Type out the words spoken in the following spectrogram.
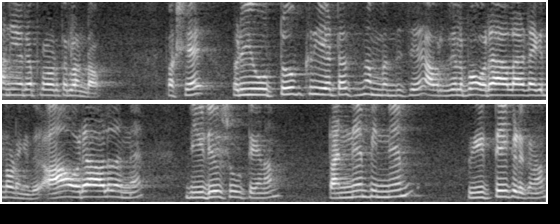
അണിയര പ്രവർത്തനങ്ങളുണ്ടാവും. പക്ഷേ ഒരു യൂട്യൂബ് ക്രിയേറ്റേഴ്സ് സംബന്ധിച്ച് അവർക്ക് ചിലപ്പോൾ ഒരാളായിട്ടായിരിക്കും തുടങ്ങിയത്. ആ ഒരാൾ തന്നെ വീഡിയോ ഷൂട്ട് ചെയ്യണം തന്നെയും പിന്നെയും റീടേക്ക് എടുക്കണം.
